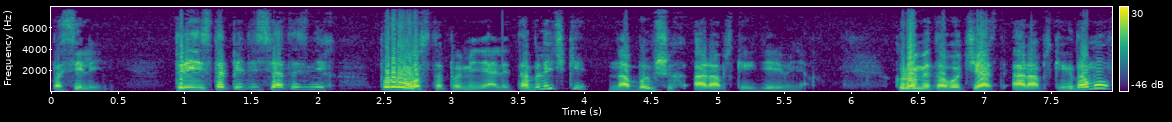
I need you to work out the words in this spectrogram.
поселений. 350 из них просто поменяли таблички на бывших арабских деревнях. Кроме того, часть арабских домов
